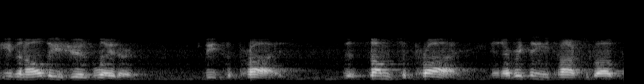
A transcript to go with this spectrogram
even all these years later, to be surprised. There's some surprise in everything he talks about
